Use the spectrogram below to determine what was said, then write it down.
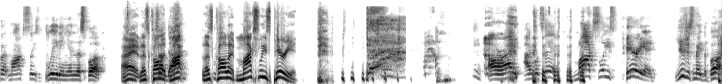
put Moxley's bleeding in this book. All right, let's call it. Mo- let's call it Moxley's period. All right, I will say it. Moxley's period. You just made the book.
